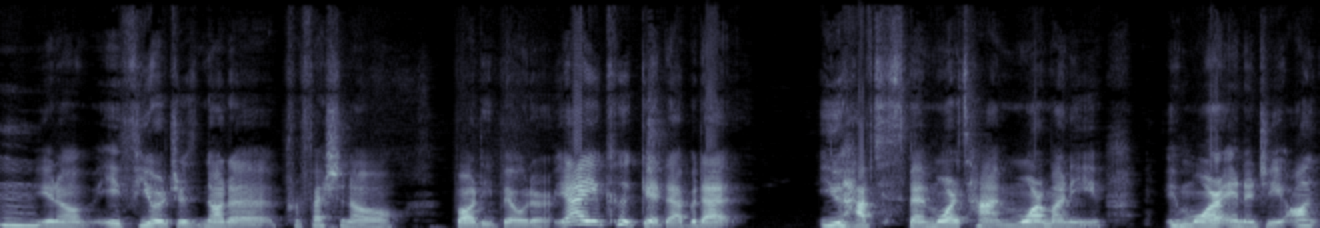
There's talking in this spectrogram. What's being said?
Mm. You know, if you're just not a professional bodybuilder. Yeah, you could get that, but that you have to spend more time, more money, more energy on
